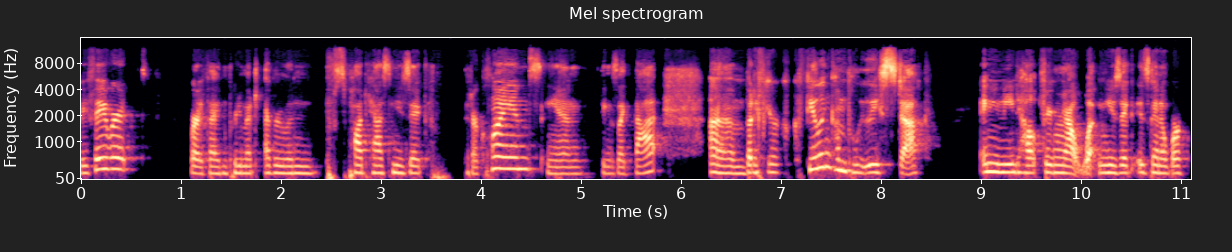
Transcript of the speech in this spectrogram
my favorite, where I find pretty much everyone's podcast music that are clients and things like that. Um, but if you're feeling completely stuck and you need help figuring out what music is going to work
